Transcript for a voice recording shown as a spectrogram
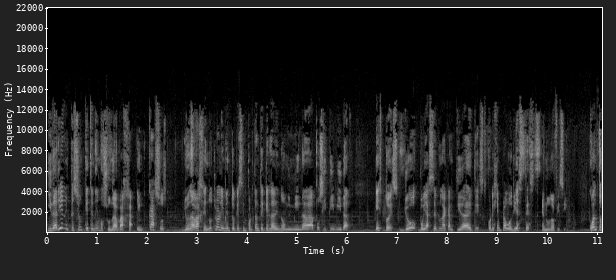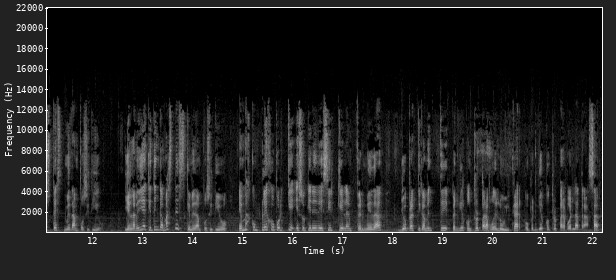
Y daría la impresión que tenemos una baja en casos y una baja en otro elemento que es importante, que es la denominada positividad. Esto es, yo voy a hacer una cantidad de test. Por ejemplo, hago 10 tests en una oficina. ¿Cuántos tests me dan positivo? Y en la medida que tenga más tests que me dan positivo, es más complejo porque eso quiere decir que la enfermedad yo prácticamente perdí el control para poderlo ubicar o perdí el control para poderla trazar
